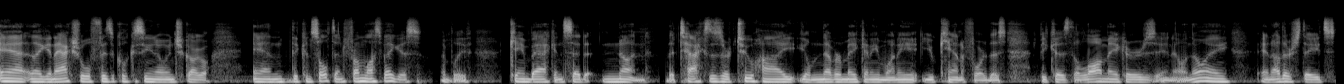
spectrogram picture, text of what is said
and like an actual physical casino in Chicago. And the consultant from Las Vegas, I believe, came back and said, "None. The taxes are too high. You'll never make any money. You can't afford this because the lawmakers in Illinois and other states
